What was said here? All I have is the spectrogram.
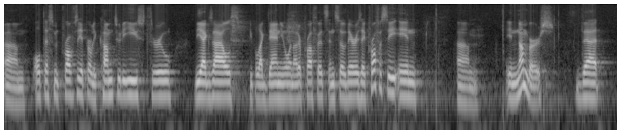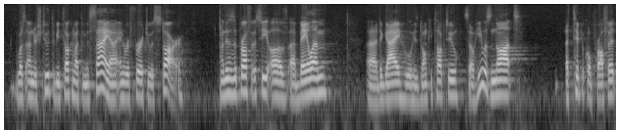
um, Old Testament prophecy had probably come to the east through the exiles, people like Daniel and other prophets. And so there is a prophecy in, um, in Numbers that was understood to be talking about the Messiah and refer to a star. And this is a prophecy of uh, Balaam, uh, the guy who his donkey talked to. So he was not a typical prophet.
